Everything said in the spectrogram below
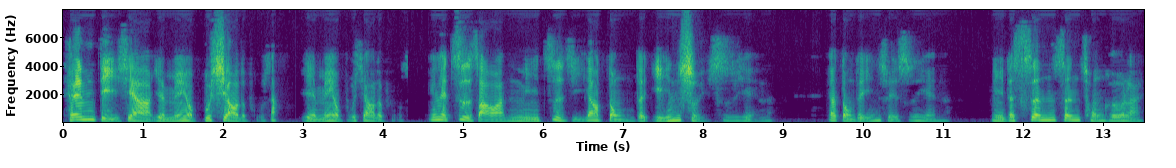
天底下也没有不孝的菩萨，也没有不孝的菩萨。因为至少啊，你自己要懂得饮水思源呢，要懂得饮水思源呢。你的生生从何来？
